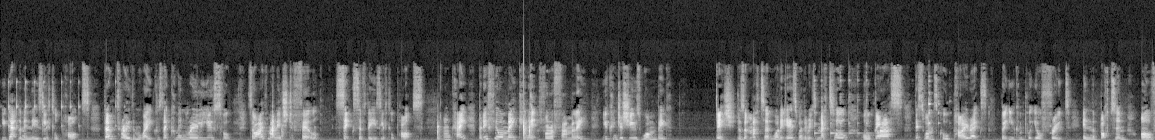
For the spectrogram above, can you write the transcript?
you get them in these little pots. Don't throw them away because they come in really useful. So I've managed to fill six of these little pots okay? But if you're making it for a family you can just use one big dish. Doesn't matter what it is whether it's metal or glass. This one's called pyrex but you can put your fruit in the bottom of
